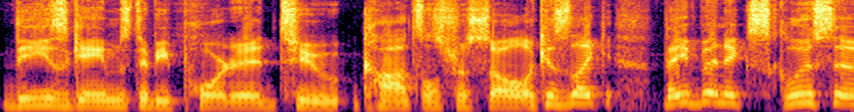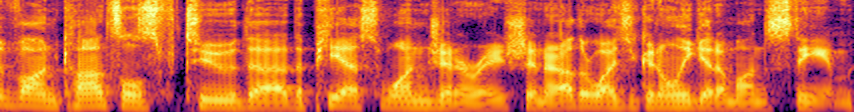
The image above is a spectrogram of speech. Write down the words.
these games to be ported to consoles for so because like they've been exclusive on consoles to the the PS1 generation, and otherwise you could only get them on Steam.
